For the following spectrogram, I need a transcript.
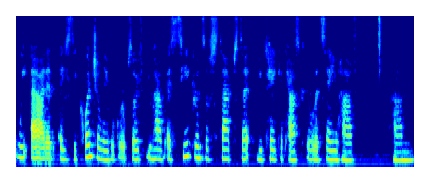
we added a sequential label group. So if you have a sequence of steps that you take a task through, let's say you have um,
